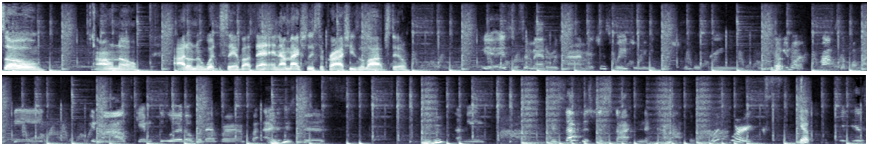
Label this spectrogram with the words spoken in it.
So, I don't know. I don't know what to say about that. And I'm actually surprised she's alive still. Yeah, it's just a matter of time. It's just way too many questionable things. Um, yep. You know, it pops up on my feed. You know, I'll skim through it or whatever. But I, mm-hmm. it's just, mm-hmm. I mean, the stuff is just starting to come out the woodworks. Yep. It is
